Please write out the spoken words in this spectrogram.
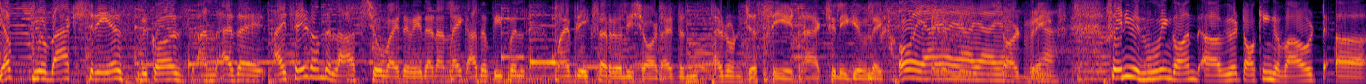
Yep, we're back, Shreyas, because un- as I I said it on the last show, by the way, that unlike other people, my breaks are really short. I don't I don't just say it. I actually give like Oh, yeah, yeah, yeah, yeah, yeah, short breaks. yeah. So, anyways, moving on, uh, we were talking about uh,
